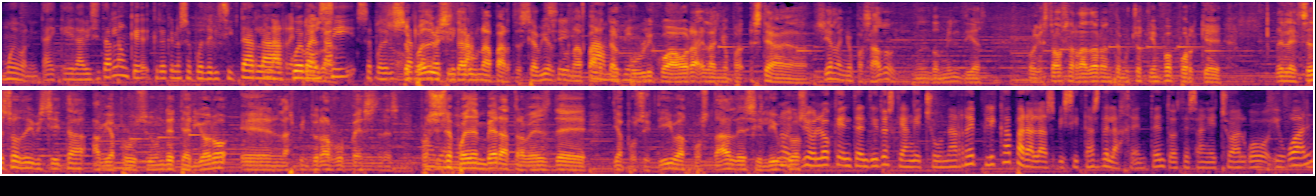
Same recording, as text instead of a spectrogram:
Muy bonita, hay que ir a visitarla, aunque creo que no se puede visitar la, La cueva en sí, se puede visitar Se puede la visitar réplica. una parte, se ha abierto Sí. una Ah, parte al bien. público ahora el año pa- este a- sí el año pasado, en el 2010, porque ha estado cerrado durante mucho tiempo porque el exceso de visita había producido un deterioro en las pinturas rupestres. Pero Ay, sí ay, se ay. pueden ver a través de diapositivas, postales y No, libros. yo lo que he entendido es que han hecho una réplica para las visitas de la gente, entonces han hecho algo igual,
